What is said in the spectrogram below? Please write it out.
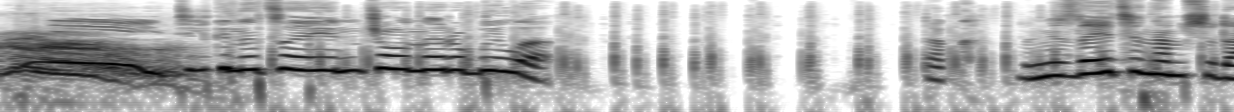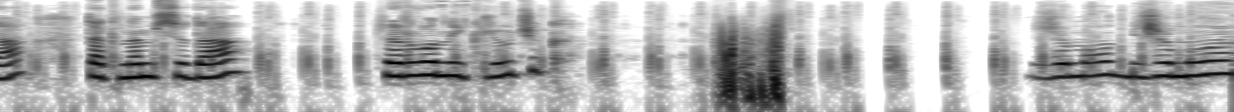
Ні, тільки на це я нічого не робила. Так, мені здається, нам сюди. Так, нам сюди. Червоний ключик. Біжимо, біжимо.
